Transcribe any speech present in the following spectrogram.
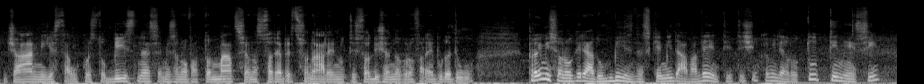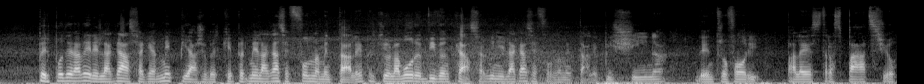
già anni che stavo in questo business, mi sono fatto il mazzo, è una storia personale, non ti sto dicendo che lo farai pure tu, però io mi sono creato un business che mi dava 20-25 mila euro tutti i mesi per poter avere la casa che a me piace, perché per me la casa è fondamentale, perché io lavoro e vivo in casa, quindi la casa è fondamentale, piscina, dentro, fuori, palestra, spazio,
